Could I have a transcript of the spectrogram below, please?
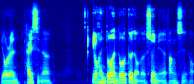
有人开始呢，有很多很多各种的睡眠的方式哈，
